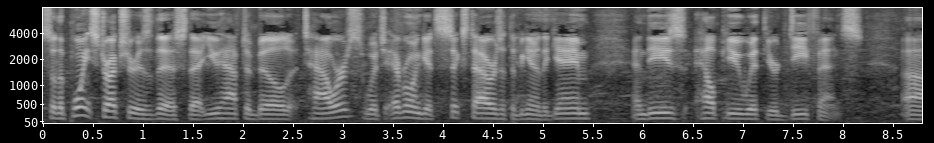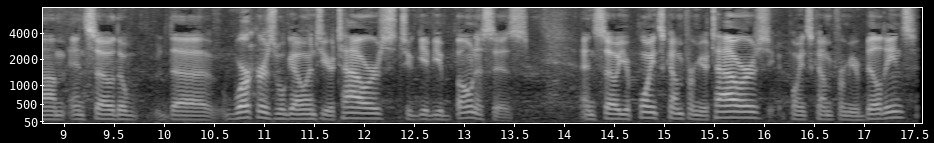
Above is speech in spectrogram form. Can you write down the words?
so the point structure is this: that you have to build towers, which everyone gets six towers at the beginning of the game, and these help you with your defense. Um, and so the the workers will go into your towers to give you bonuses. And so your points come from your towers, your points come from your buildings,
